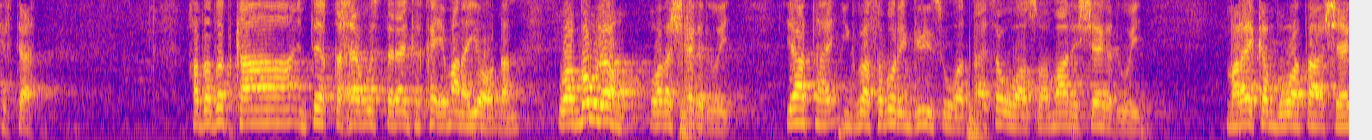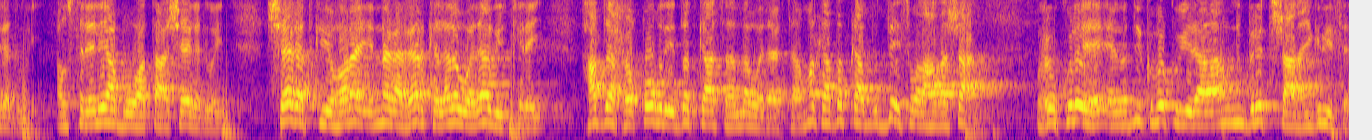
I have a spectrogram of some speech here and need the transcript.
jirtaa. Hadda dadkaa intay qaxeen westaraanka ka imanaya oo dhan waa mawlaahum wada sheegad wey. Yaa tahay basaboor ingiriisuu wataa isagu waa soomaali sheegad wey. Maraykan buu wataa sheegad wey. Australiyan buu wataa sheegad wey. Sheegadkii hore innaga reerka lala wadaagi jiray hadda xuquuqdii dadkaasaad la wadaagtaa. Markaa dadkaa muddo iswada hadashaan wuxuu ku leeyahay adinku markuu yidhahdo anu nin britishan ah ingiriisa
